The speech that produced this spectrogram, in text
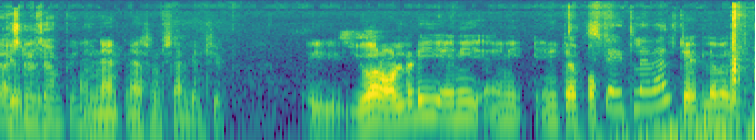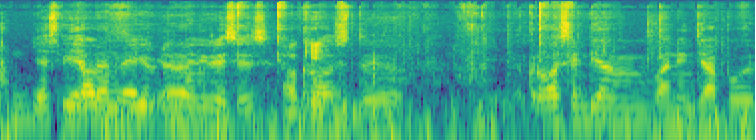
national championship. National championship you are already any any any type of State level? State level yes we have done very, we've done uh, many races Okay. across the across India, one in Jaipur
